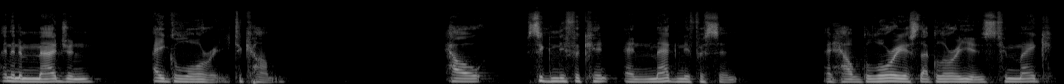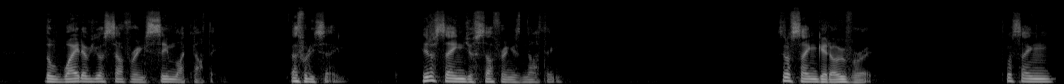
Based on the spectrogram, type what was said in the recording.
And then imagine a glory to come. How significant and magnificent and how glorious that glory is to make the weight of your suffering seem like nothing. That's what he's saying. He's not saying your suffering is nothing. He's not saying get over it. He's not saying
